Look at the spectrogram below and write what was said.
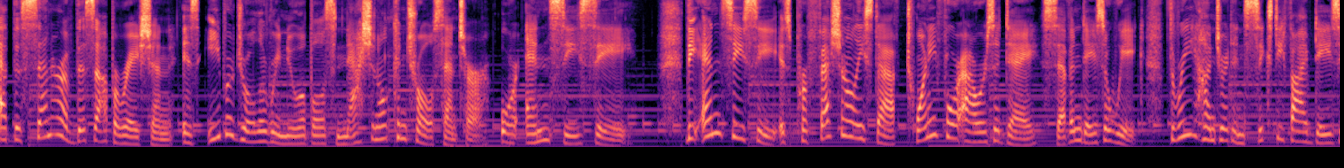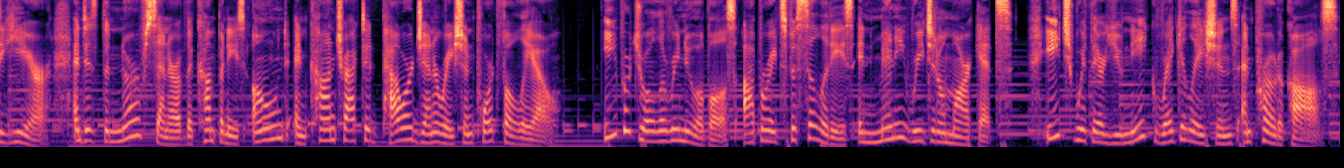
At the center of this operation is Iberdrola Renewables National Control Center, or NCC. The NCC is professionally staffed 24 hours a day, 7 days a week, 365 days a year, and is the nerve center of the company's owned and contracted power generation portfolio. Iberdrola Renewables operates facilities in many regional markets, each with their unique regulations and protocols.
